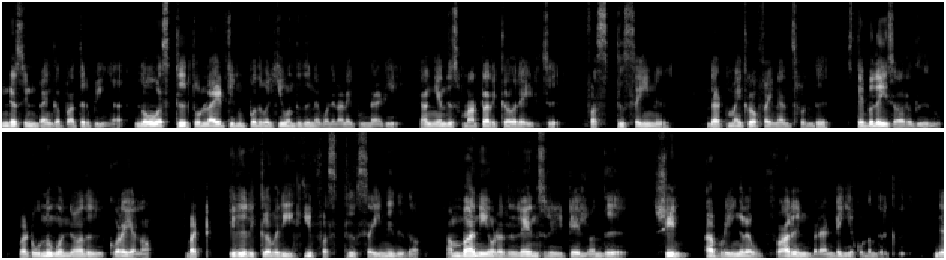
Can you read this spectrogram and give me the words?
இண்டஸ்இன் பேங்கை பார்த்துருப்பீங்க. லோவஸ்ட்டு தொள்ளாயிரத்தி முப்பது வரைக்கும் வந்ததுன்னு கொஞ்சம் நாளைக்கு முன்னாடி. அங்கேருந்து ஸ்மார்ட்டாக ரிக்கவர் ஆகிடுச்சு first sign that micro finance வந்து ஸ்டெபிலைஸ் ஆகிறதுன்னு பட் இன்னும் கொஞ்சம் அது குறையலாம். பட் இது ரிக்கவரிக்கு ஃபஸ்ட்டு சைன் இது தான் அம்பானியோட ரிலையன்ஸ் ரீட்டைல் வந்து ஷின் அப்படிங்கிற ஃபாரின் பிராண்டை இங்கே கொண்டு வந்திருக்குது. இந்த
